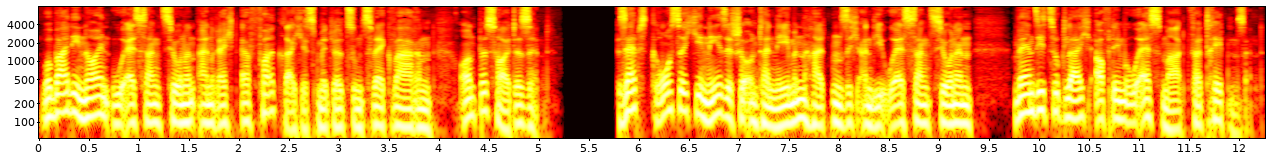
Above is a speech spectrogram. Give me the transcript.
wobei die neuen US-Sanktionen ein recht erfolgreiches Mittel zum Zweck waren und bis heute sind. Selbst große chinesische Unternehmen halten sich an die US-Sanktionen, wenn sie zugleich auf dem US-Markt vertreten sind.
